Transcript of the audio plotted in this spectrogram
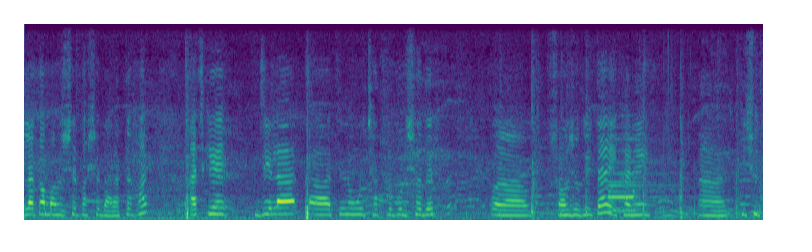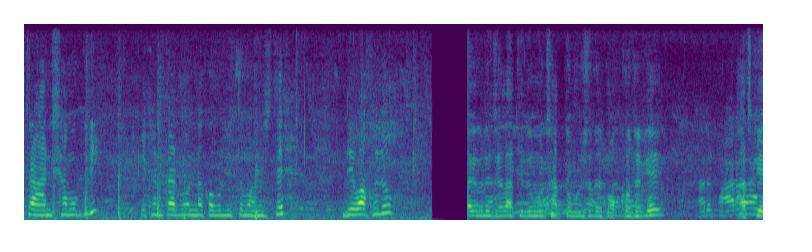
এলাকা মানুষের পাশে দাঁড়াতে হয়, আজকে জেলা তৃণমূল ছাত্র পরিষদের সহযোগিতায় এখানে কিছু ত্রাণ সামগ্রী এখানকার বন্যা কবলিত মানুষদের দেওয়া হলো। জলপাইগুড়ি জেলা তৃণমূল ছাত্র পরিষদের পক্ষ থেকে আজকে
